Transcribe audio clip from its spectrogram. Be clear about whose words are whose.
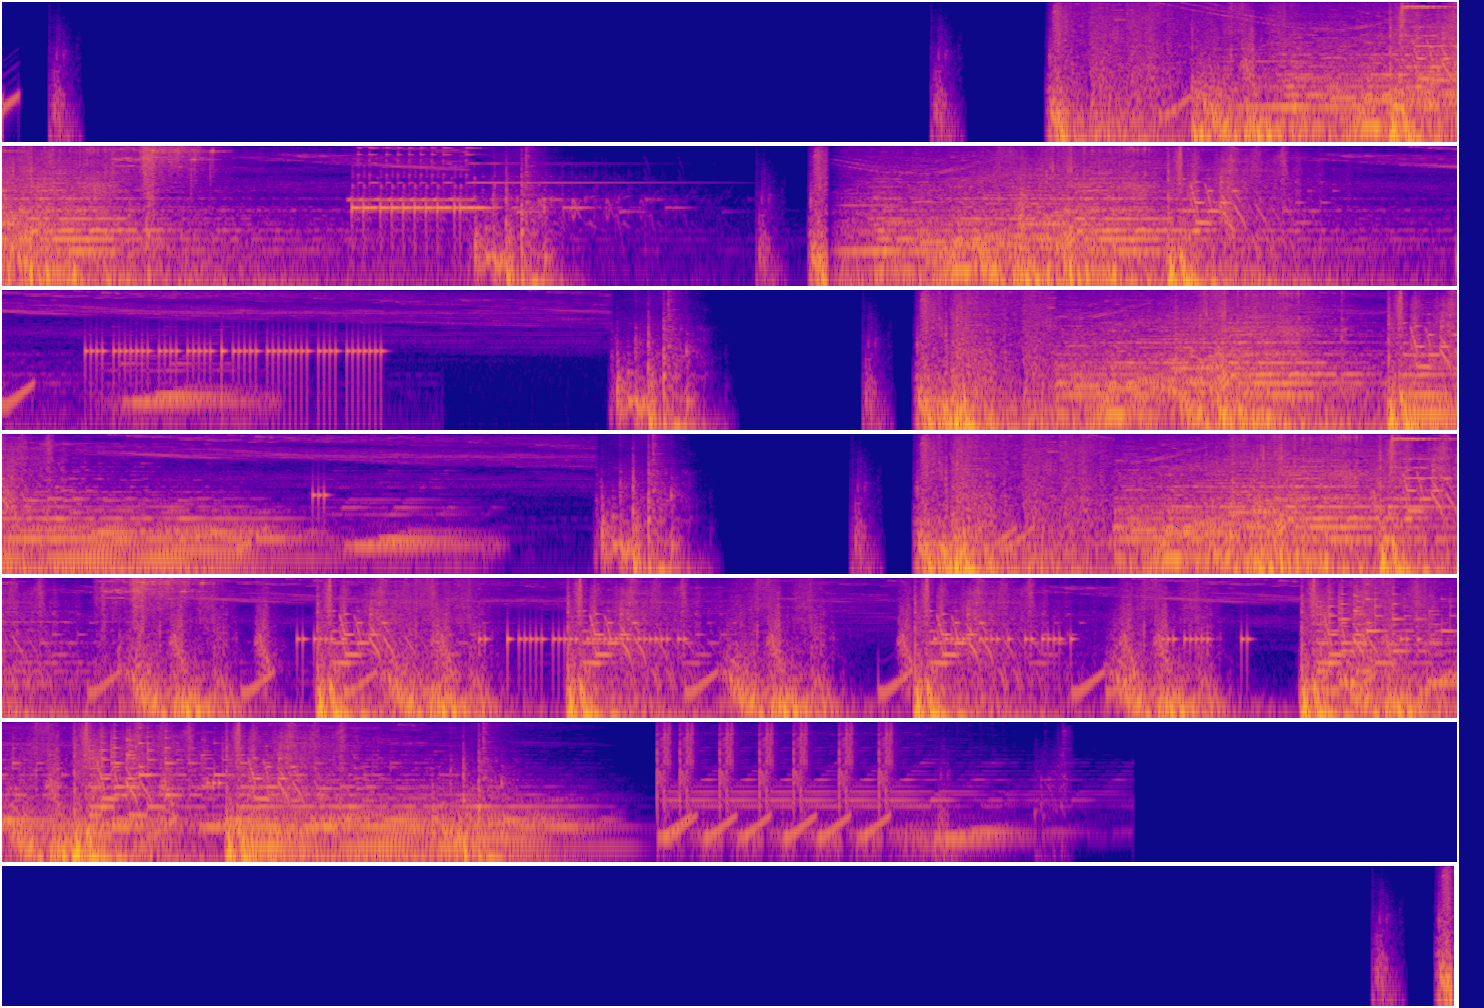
Speaker 1: confirmed. Frag Fest. Ultra Frag. Monster Frag.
